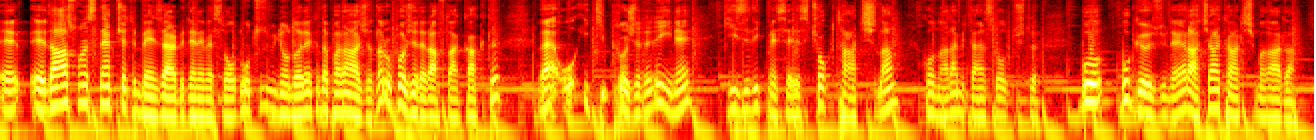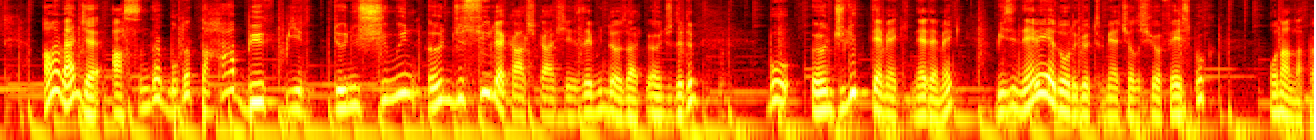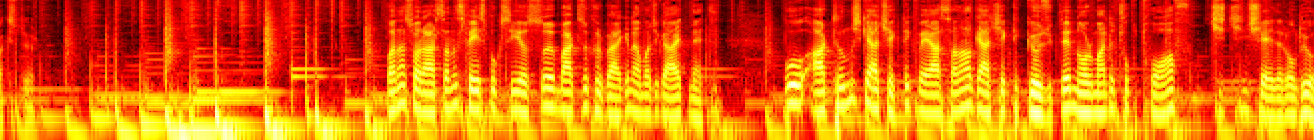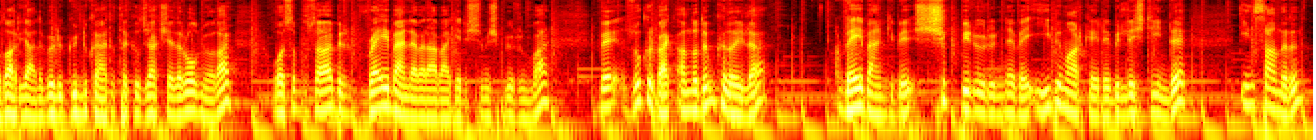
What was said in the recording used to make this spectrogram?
E, e, daha sonra Snapchat'in benzer bir denemesi oldu. 30 milyon dolara kadar para harcadılar. O projede raftan kalktı. Ve o iki projede de yine gizlilik meselesi çok tartışılan konulardan bir tanesi olmuştu. Bu, bu gözlüğüne yer açar tartışmalardan. Ama bence aslında burada daha büyük bir dönüşümün öncüsüyle karşı karşıyayız. Demin de özellikle öncü dedim. Bu öncülük demek ne demek? Bizi nereye doğru götürmeye çalışıyor Facebook? Onu anlatmak istiyorum. Bana sorarsanız Facebook CEO'su Mark Zuckerberg'in amacı gayet net. Bu artılmış gerçeklik veya sanal gerçeklik gözlükleri normalde çok tuhaf, çirkin şeyler oluyorlar. Yani böyle günlük hayatta takılacak şeyler olmuyorlar. Oysa bu sefer bir Ray-Ban'le beraber geliştirmiş bir ürün var. Ve Zuckerberg anladığım kadarıyla Ray-Ban gibi şık bir ürünle ve iyi bir markayla birleştiğinde insanların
